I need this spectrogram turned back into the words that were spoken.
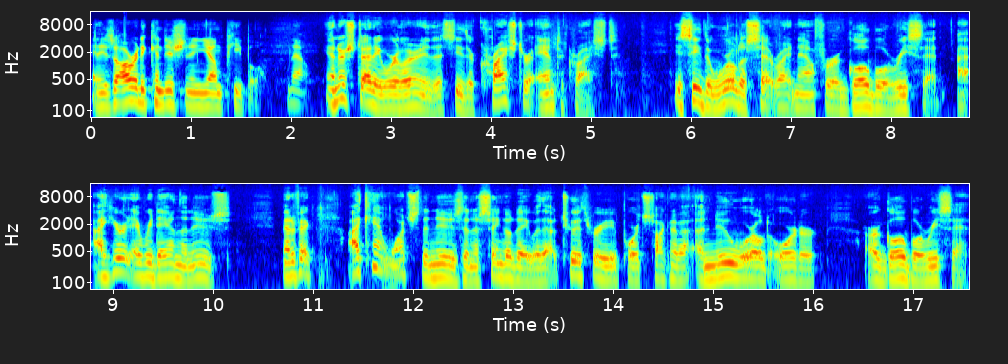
And he's already conditioning young people. Now, in our study, we're learning that it's either Christ or Antichrist. You see, the world is set right now for a global reset. I, I hear it every day on the news. Matter of fact, I can't watch the news in a single day without two or three reports talking about a new world order or a global reset.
